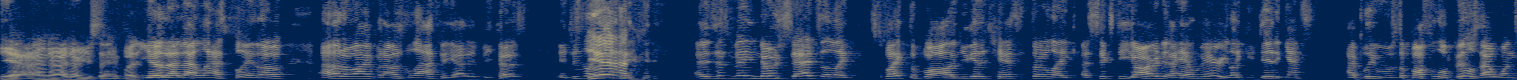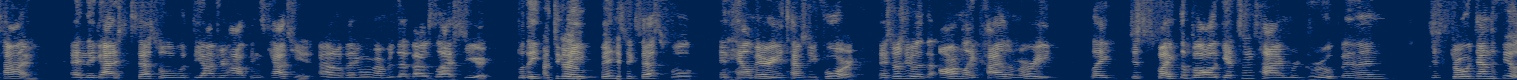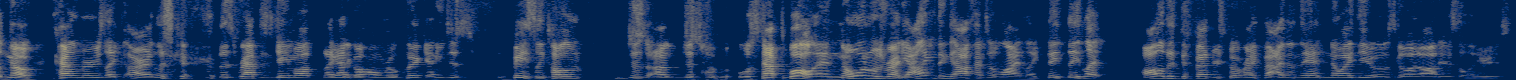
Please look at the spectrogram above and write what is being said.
Yeah, I know, I know what you're saying, but yeah, that that last play though, I don't know why, but I was laughing at it because it just like Yeah. it just made no sense. Like spike the ball and you get a chance to throw like a 60 yard a hail mary like you did against I believe it was the Buffalo Bills at one time, and they got successful with DeAndre Hopkins catching it. I don't know if anyone remembers that. That was last year, but they they've I- been successful in hail mary attempts before, and especially with the arm like Kyler Murray, like just spike the ball, get some time, regroup, and then just throw it down the field. No, Kyler Murray's like, all right, let's get, let's wrap this game up. I got to go home real quick, and he just basically told him just uh, just we'll snap the ball, and no one was ready. I don't even think the offensive line like they they let all the defenders go right by them. They had no idea what was going on. It was hilarious.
